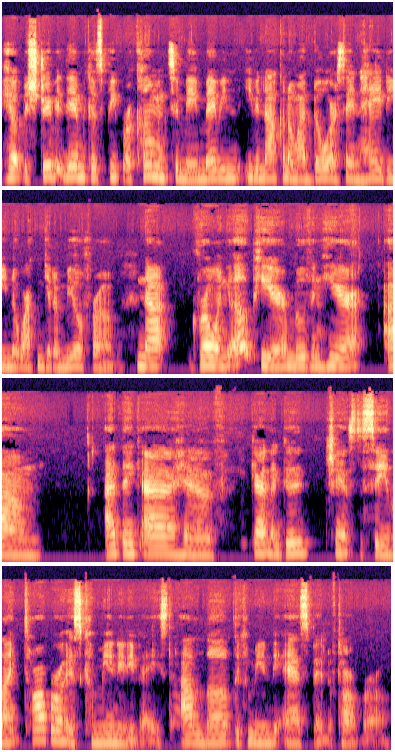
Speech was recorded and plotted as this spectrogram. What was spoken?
help distribute them because people are coming to me, maybe even knocking on my door saying, Hey, do you know where I can get a meal from? Not growing up here, moving here, um, I think I have gotten a good chance to see like Tarboro is community based. I love the community aspect of Tarboro.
